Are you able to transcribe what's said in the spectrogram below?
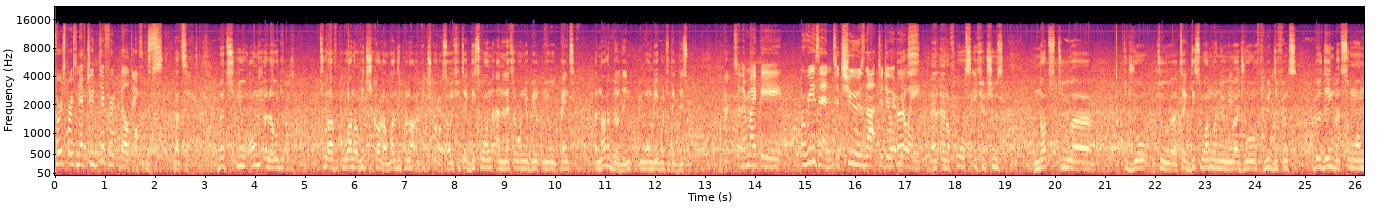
first person to have two different buildings. Of course, that's it. But you only allowed to have one of each color, one diploma of each color. So if you take this one and later on you build, you paint another building, you won't be able to take this one. Okay. So there might be a reason to choose not to do it early. Yes. And, and of course, if you choose not to uh, to draw to uh, take this one when you uh, draw three different building, but someone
